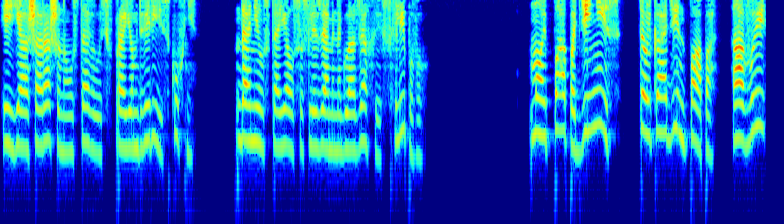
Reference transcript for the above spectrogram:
и я ошарашенно уставилась в проем двери из кухни. Данил стоял со слезами на глазах и всхлипывал. «Мой папа Денис! Только один папа! А вы...»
